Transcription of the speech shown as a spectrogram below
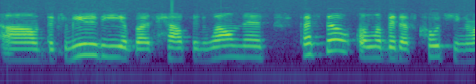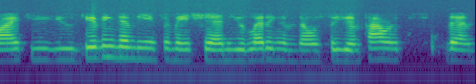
uh, the community about health and wellness, that's still a little bit of coaching, right? You you giving them the information, you letting them know, so you empower them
